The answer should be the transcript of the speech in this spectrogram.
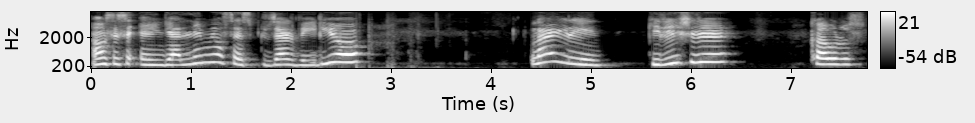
Ama sesi engellemiyor. Ses güzel veriyor. Laylin girişli kavrus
